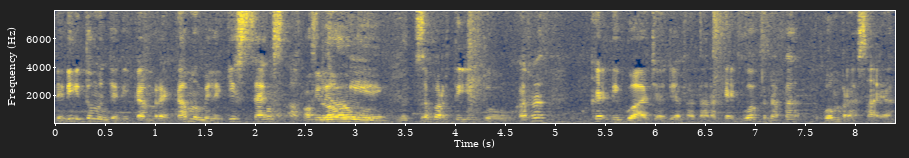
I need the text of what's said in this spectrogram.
jadi itu menjadikan mereka memiliki sense of, Of belonging, belonging, betul. seperti itu karena kayak di gua aja di Avatar kayak gua kenapa gua merasa ya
